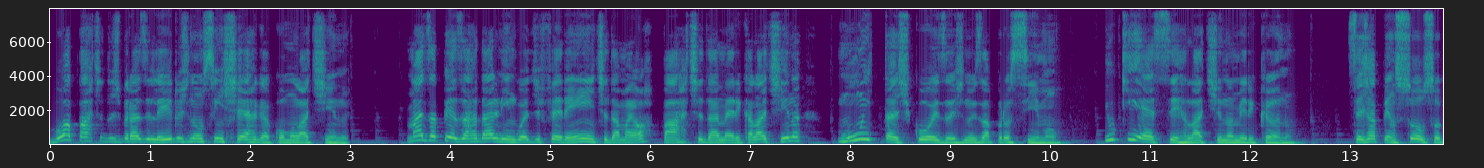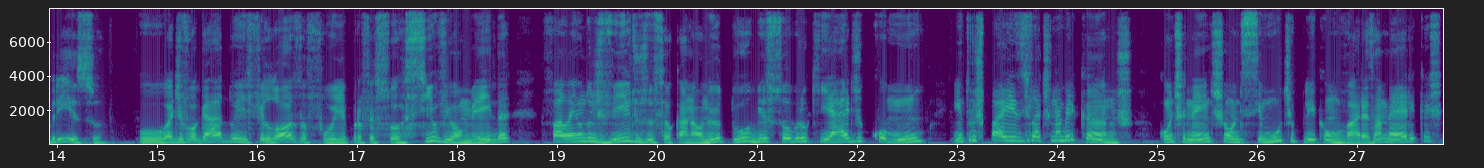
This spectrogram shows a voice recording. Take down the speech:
boa parte dos brasileiros não se enxerga como latinos. Mas apesar da língua diferente da maior parte da América Latina, muitas coisas nos aproximam. E o que é ser latino-americano? Você já pensou sobre isso? O advogado e filósofo e professor Silvio Almeida fala em um dos vídeos do seu canal no YouTube sobre o que há de comum entre os países latino-americanos, continente onde se multiplicam várias Américas,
